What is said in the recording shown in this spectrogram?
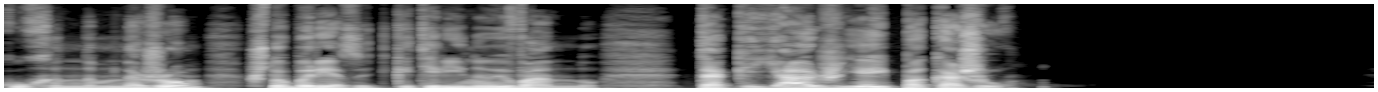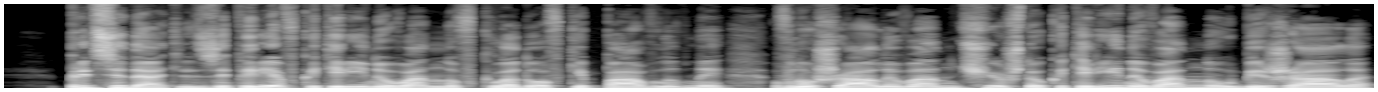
кухонным ножом, чтобы резать Катерину Ивановну. «Так я же ей покажу!» Председатель, заперев Катерину Ивановну в кладовке Павловны, внушал Ивановичу, что Катерина Ивановна убежала,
